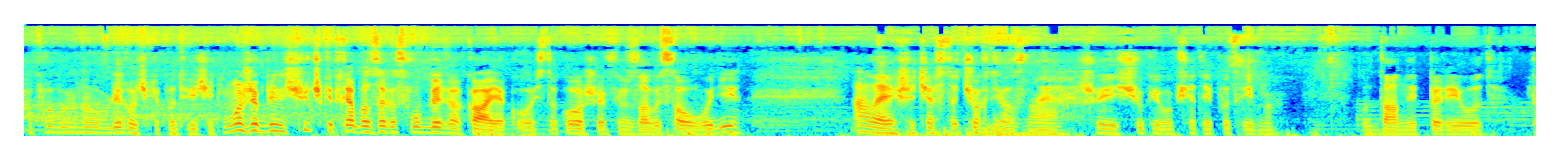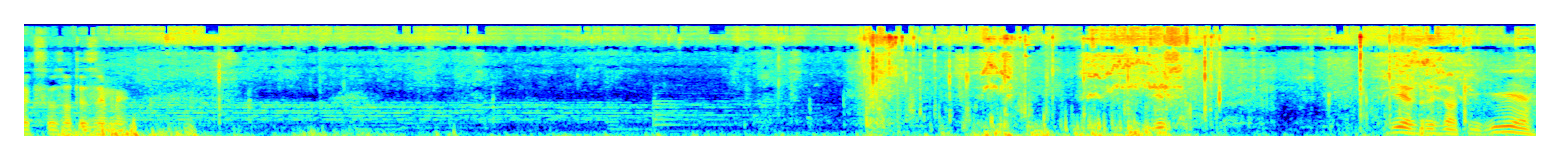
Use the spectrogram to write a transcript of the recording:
Попробую на воблірочки потвічити. Може, блін, щучки треба зараз воблірака якогось такого, щоб він зависав у воді. Але якщо чесно, чорт його знає, що і щуки взагалі потрібно в даний період, так сказати, зими. Є. Є, друзяки, є.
